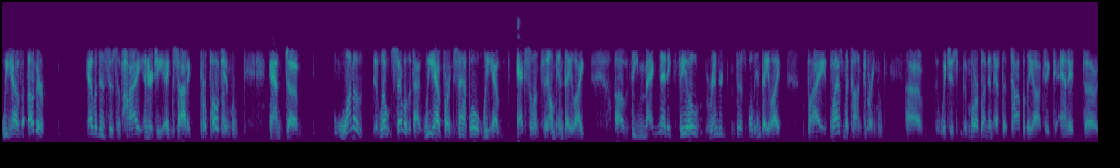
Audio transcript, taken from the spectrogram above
we have other evidences of high energy exotic propulsion. And uh, one of, well, several of the time, we have, for example, we have excellent film in daylight of the magnetic field rendered visible in daylight by plasma contouring, uh, which is more abundant at the top of the object, and it uh,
